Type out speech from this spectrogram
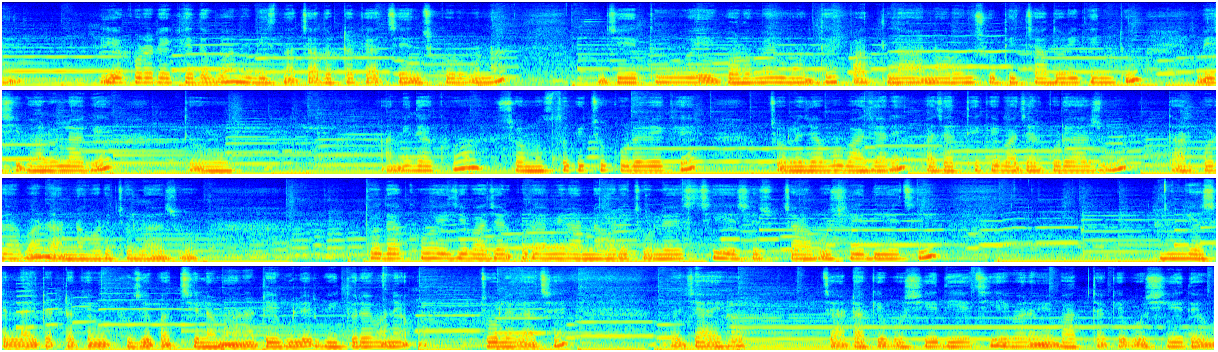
ইয়ে করে রেখে দেবো। আমি বিছনার চাদরটাকে আর চেঞ্জ করব না। যেহেতু এই গরমের মধ্যে পাতলা নরম সুতির চাদরই কিন্তু বেশি ভালো লাগে। তো আমি দেখো সমস্ত কিছু করে রেখে চলে যাব বাজারে। বাজার থেকে বাজার করে আসব। তারপরে আবার রান্নাঘরে চলে আসব। তো দেখো, এই যে বাজার করে আমি রান্নাঘরে চলে এসেছি, এসে চা বসিয়ে দিয়েছি। গ্যাসের লাইটারটাকে আমি খুঁজে পাচ্ছিলাম না, টেবিলের ভিতরে মানে চলে গেছে। তো যাই হোক, চাটাকে বসিয়ে দিয়েছি, এবার আমি ভাতটাকে বসিয়ে দেব।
